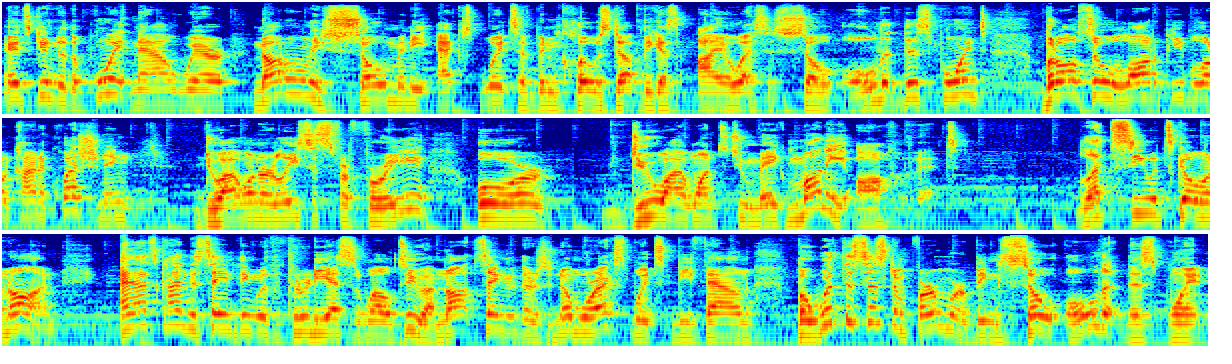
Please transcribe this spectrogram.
It's getting to the point now where not only so many exploits have been closed up because iOS is so old at this point, but also a lot of people are kind of questioning, do I want to release this for free or do I want to make money off of it? Let's see what's going on. And that's kind of the same thing with the 3DS as well too. I'm not saying that there's no more exploits to be found, but with the system firmware being so old at this point,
